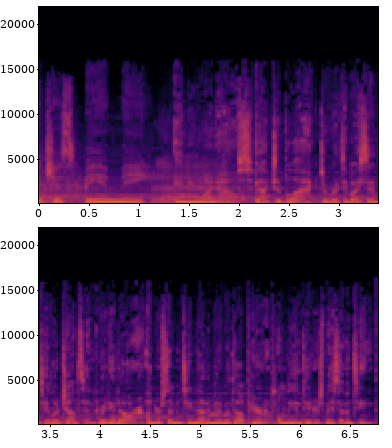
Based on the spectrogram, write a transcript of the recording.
for just being me. Amy Winehouse, Back to Black, directed by Sam Taylor Johnson. Rated R, under 17, not a minute without parent. Only in theaters May 17th.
